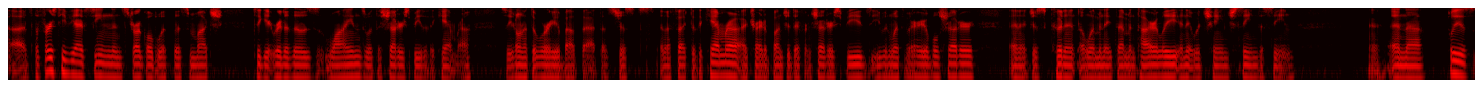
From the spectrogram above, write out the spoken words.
Uh, it's the first TV I've seen and struggled with this much to get rid of those lines with the shutter speed of the camera. So you don't have to worry about that. That's just an effect of the camera. I tried a bunch of different shutter speeds, even with variable shutter, and it just couldn't eliminate them entirely, and it would change scene to scene. And uh, please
